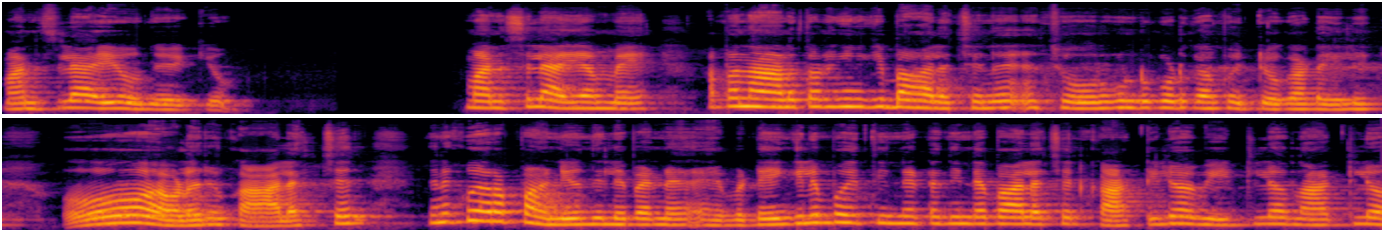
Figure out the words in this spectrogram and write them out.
മനസ്സിലായോ? എന്ന് ചോദിക്കും. മനസ്സിലായി അമ്മേ. അപ്പം നാളെ തുടങ്ങി എനിക്ക് ബാലച്ചന് ചോറ് കൊണ്ടു കൊടുക്കാൻ പറ്റുമോ കടയിൽ? ഓ അവളൊരു ബാലച്ചൻ. നിനക്ക് വേറെ പണിയൊന്നുമില്ലേ പെണ്ണെ? എവിടെയെങ്കിലും പോയി തിന്നട്ടെ നിന്റെ ബാലച്ചൻ. കാട്ടിലോ വീട്ടിലോ നാട്ടിലോ?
